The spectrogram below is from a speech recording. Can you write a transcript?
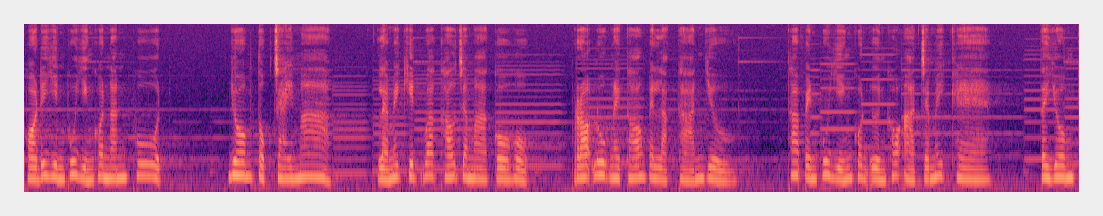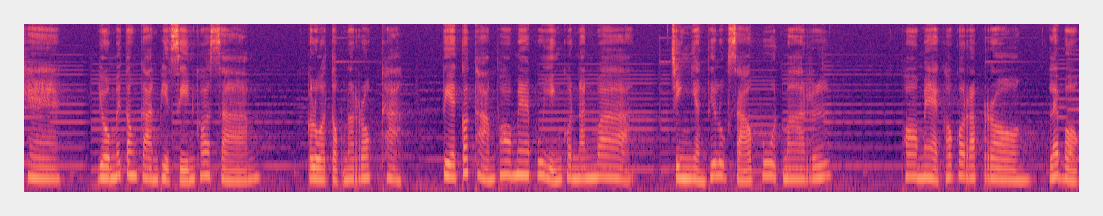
พอได้ยินผู้หญิงคนนั้นพูด โยมตกใจมาก และไม่คิดว่าเขาจะมาโกหก เพราะลูกในท้องเป็นหลักฐานอยู่ ถ้าเป็นผู้หญิงคนอื่นเขาอาจจะไม่แคร์แต่โยมแคร์โยมไม่ต้องการผิดศีลข้อสามกลัวตกนรกค่ะ เตียก็ถามพ่อแม่ผู้หญิงคนนั้นว่า จริงอย่างที่ลูกสาวพูดมาหรือ พ่อแม่เขาก็รับรองและบอก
